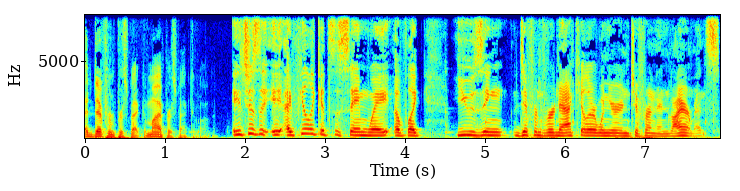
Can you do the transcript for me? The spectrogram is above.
a different perspective, my perspective on it. it's just it, I feel like it's the same way of like using different vernacular when you're in different environments.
